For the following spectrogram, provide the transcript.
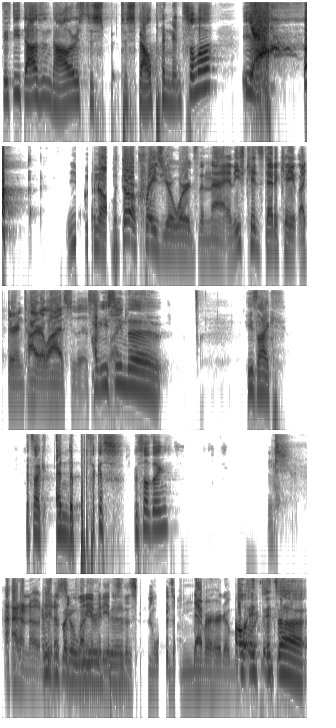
Fifty thousand dollars to sp- to spell peninsula? Yeah. No, no, but there are crazier words than that, and these kids dedicate like their entire lives to this. Have you Like, seen the? He's like, it's like endopithecus or something. I don't know, dude. I've like seen plenty of videos kid. of this words I've never heard of. Oh, it's it's uh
